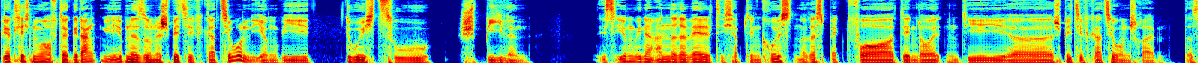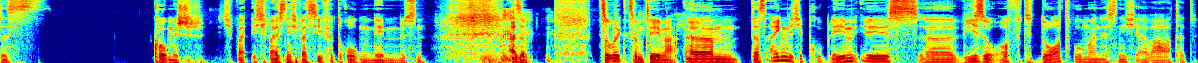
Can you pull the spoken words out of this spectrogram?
wirklich nur auf der Gedankenebene so eine Spezifikation irgendwie durchzuspielen. Ist irgendwie eine andere Welt. Ich habe den größten Respekt vor den Leuten, die äh, Spezifikationen schreiben. Das ist komisch. Ich, ich, weiß nicht, was sie für Drogen nehmen müssen. Also, zurück zum Thema. Ähm, das eigentliche Problem ist, äh, wie so oft, dort, wo man es nicht erwartet.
